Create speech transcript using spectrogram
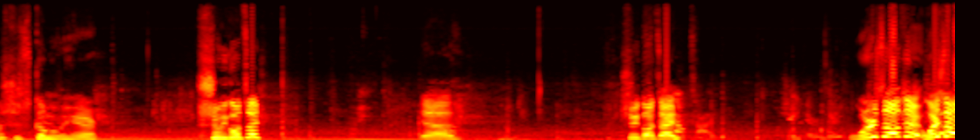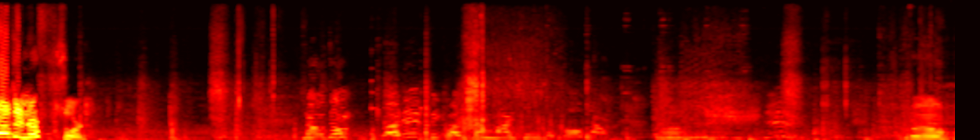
let's just come over here. Should we go inside? Yeah. Should we go inside? Outside. Shake everybody. Where's the other? Where's the other Nerf sword? No, don't cut it because then my thing will fall down. Oh,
